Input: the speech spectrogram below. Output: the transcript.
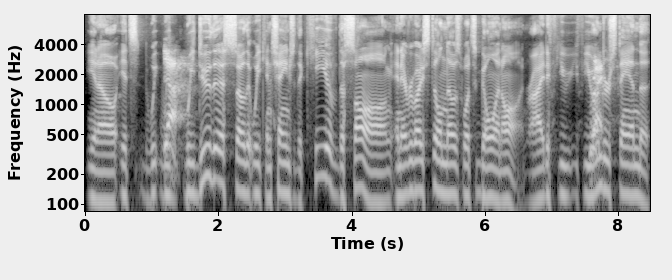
You know, it's we, yeah. we we do this so that we can change the key of the song and everybody still knows what's going on, right? If you if you right. understand the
